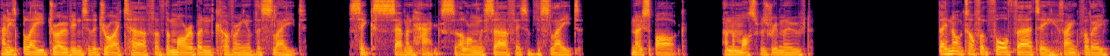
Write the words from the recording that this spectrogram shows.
and his blade drove into the dry turf of the moribund covering of the slate. Six, seven hacks along the surface of the slate. No spark, and the moss was removed. They knocked off at 4.30, thankfully.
